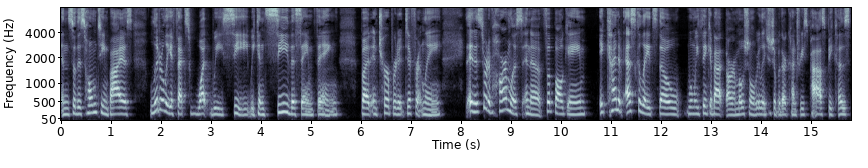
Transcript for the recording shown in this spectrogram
And so this home team bias literally affects what we see. We can see the same thing but interpret it differently and it's sort of harmless in a football game it kind of escalates though when we think about our emotional relationship with our country's past because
